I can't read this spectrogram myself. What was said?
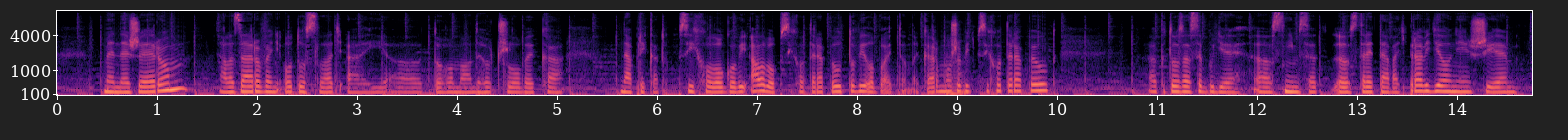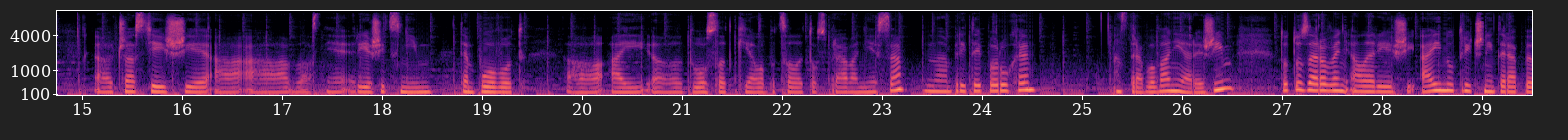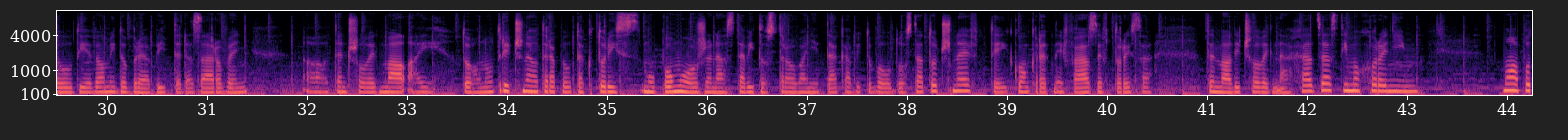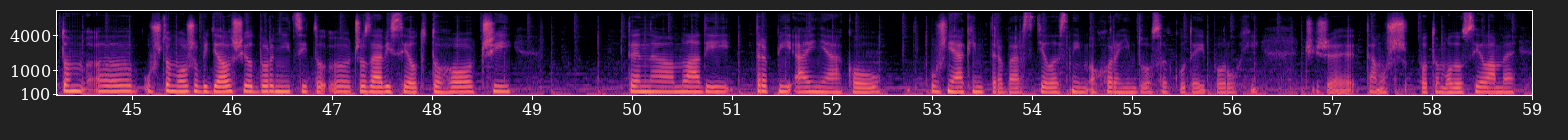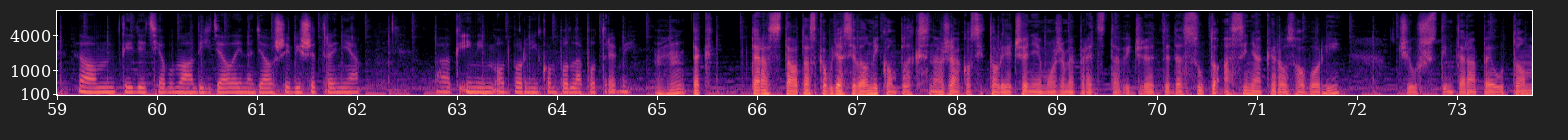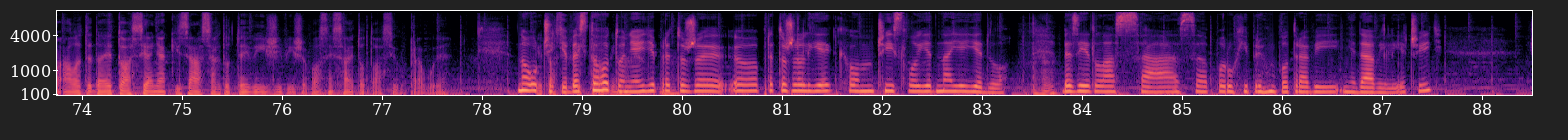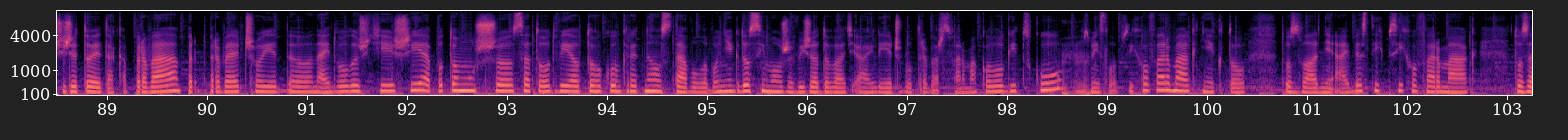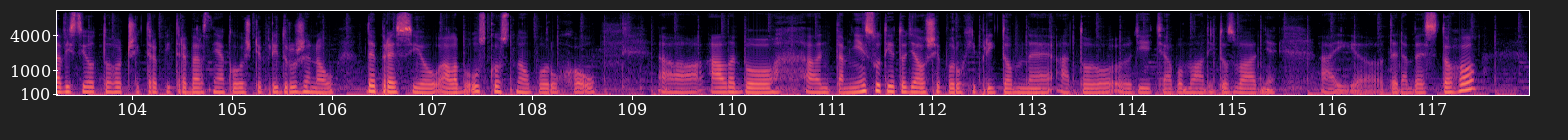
manažérom, ale zároveň odoslať aj uh, toho mladého človeka napríklad psychologovi alebo psychoterapeutovi, lebo aj ten lekár môže mhm. byť psychoterapeut, kto zase bude s ním sa stretávať pravidelnejšie, častejšie a, a vlastne riešiť s ním ten pôvod aj dôsledky alebo celé to správanie sa pri tej poruche, stravovanie a režim. Toto zároveň ale rieši aj nutričný terapeut. Je veľmi dobré, aby teda zároveň ten človek mal aj toho nutričného terapeuta, ktorý mu pomôže nastaviť to stravovanie tak, aby to bolo dostatočné v tej konkrétnej fáze, v ktorej sa ten mladý človek nachádza s tým ochorením. No a potom uh, už to môžu byť ďalší odborníci, to, uh, čo závisí od toho, či ten uh, mladý trpí aj nejakou, už nejakým trebár s telesným ochorením dôsledku tej poruchy. Čiže tam už potom odosielame um, tie deti alebo mladých ďalej na ďalšie vyšetrenia uh, k iným odborníkom podľa potreby. Uh-huh, tak teraz tá otázka bude asi veľmi komplexná, že ako si to liečenie môžeme predstaviť, že teda sú to asi nejaké rozhovory, či už s tým terapeutom, ale teda je to asi aj nejaký zásah do tej výživy, že vlastne sa aj toto asi upravuje. No určite, bez toho to nejde, mhm. pretože, uh-huh. pretože liekom číslo jedna je jedlo. Uh-huh. Bez jedla sa z poruchy príjmu potravy nedá vyliečiť Čiže to je taká prvá, pr- prvé, čo je e, najdôležitejšie a potom už e, sa to odvíja od toho konkrétneho stavu, lebo niekto si môže vyžadovať aj liečbu treba farmakologickú, uh-huh. v zmysle psychofarmák, niekto to zvládne aj bez tých psychofarmák. To závisí od toho, či trpí treba s nejakou ešte pridruženou depresiou alebo úzkostnou poruchou alebo tam nie sú tieto ďalšie poruchy prítomné a to dieťa alebo mladý to zvládne aj e, teda bez toho.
